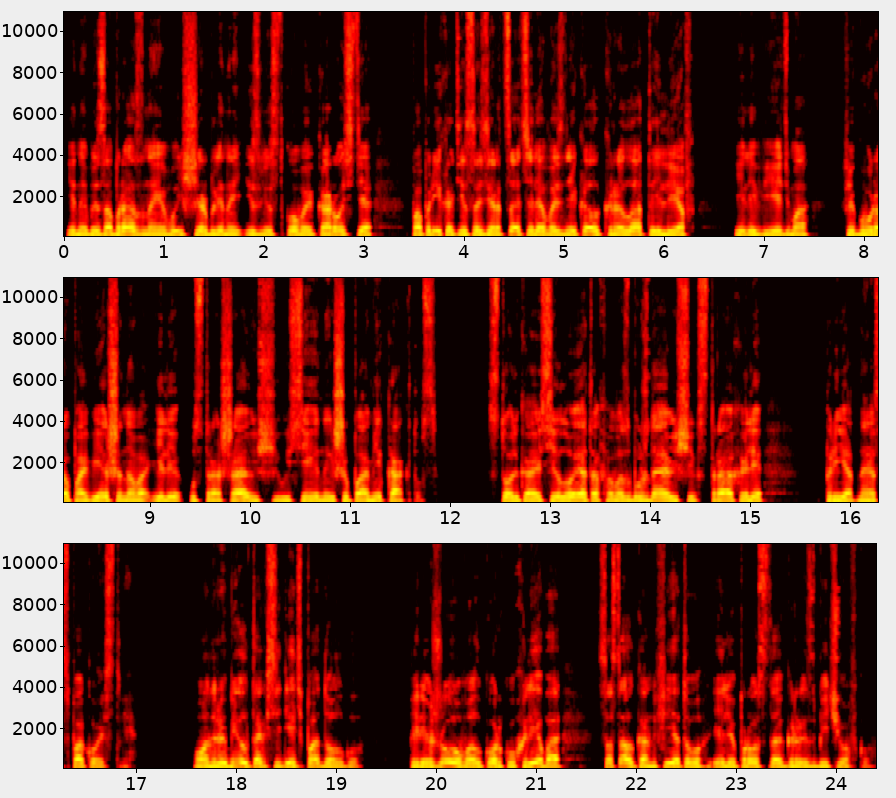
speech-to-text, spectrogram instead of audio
и на безобразной, выщербленной известковой коросте по прихоти созерцателя возникал крылатый лев или ведьма, фигура повешенного или устрашающий, усеянный шипами кактус. Столько силуэтов, возбуждающих страх или приятное спокойствие. Он любил так сидеть подолгу. Пережевывал корку хлеба, сосал конфету или просто грыз бечевку.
